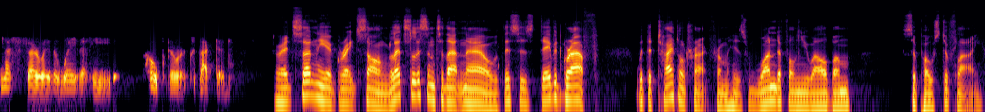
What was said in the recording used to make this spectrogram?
necessarily the way that he hoped or expected. Right, certainly a great song. Let's listen to that now. This is David Graff with the title track from his wonderful new album, Supposed to Fly.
